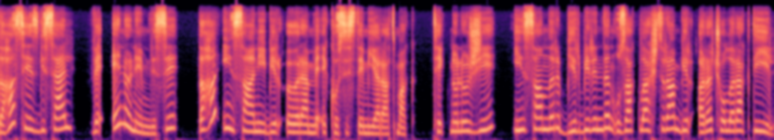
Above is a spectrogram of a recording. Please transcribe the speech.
daha sezgisel ve en önemlisi daha insani bir öğrenme ekosistemi yaratmak. Teknolojiyi insanları birbirinden uzaklaştıran bir araç olarak değil,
